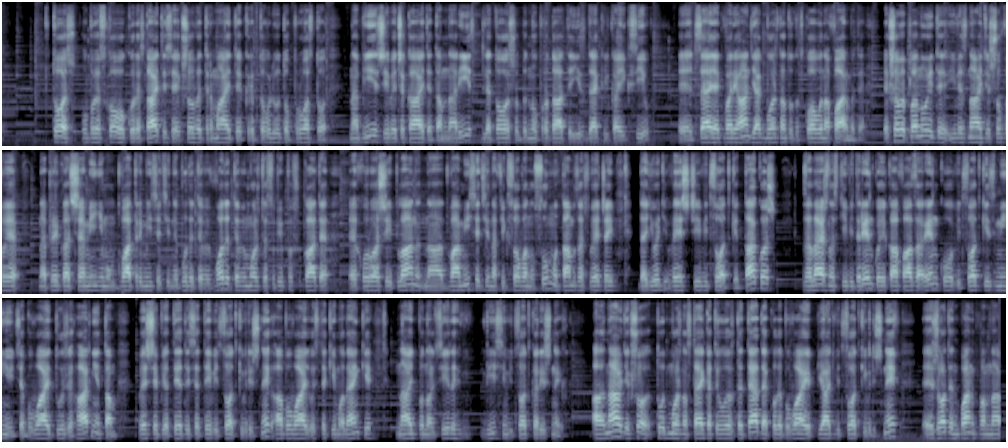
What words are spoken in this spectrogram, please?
Тож, обов'язково користайтеся, якщо ви тримаєте криптовалюту просто на біржі, ви чекаєте там на ріст для того, щоб ну, продати її з декілька іксів. Е, Це як варіант, як можна додатково нафармити. Якщо ви плануєте і ви знаєте, що ви, наприклад, ще мінімум 2-3 місяці не будете виводити, ви можете собі пошукати е, хороший план на 2 місяці на фіксовану суму, там зазвичай дають вищі відсотки. Також в залежності від ринку, яка фаза ринку, відсотки змінюються. Бувають дуже гарні, там вище 50% річних, а бувають ось такі маленькі, навіть по 0,8% річних. Але навіть якщо тут можна стейкати USDT, де коли буває 5% річних, е, жоден банк вам навіть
